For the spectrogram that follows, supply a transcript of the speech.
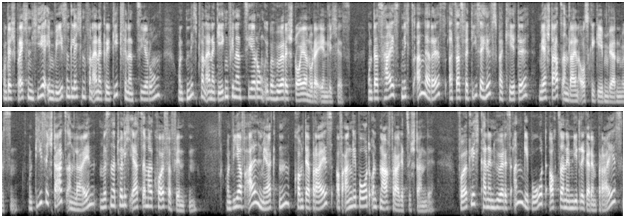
und wir sprechen hier im Wesentlichen von einer Kreditfinanzierung und nicht von einer Gegenfinanzierung über höhere Steuern oder ähnliches. Und das heißt nichts anderes, als dass für diese Hilfspakete mehr Staatsanleihen ausgegeben werden müssen. Und diese Staatsanleihen müssen natürlich erst einmal Käufer finden. Und wie auf allen Märkten kommt der Preis auf Angebot und Nachfrage zustande. Folglich kann ein höheres Angebot auch zu einem niedrigeren Preis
